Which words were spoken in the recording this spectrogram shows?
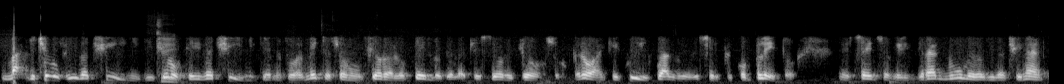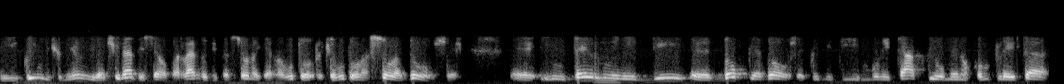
Ma dicevo sui vaccini, dicevo sì. che i vaccini, che naturalmente sono un fiore all'occhiello della gestione Johnson, però anche qui il quadro deve essere più completo nel senso che il gran numero di vaccinati, i 15 milioni di vaccinati, stiamo parlando di persone che hanno avuto, ricevuto una sola dose. Eh, in termini di eh, doppia dose, quindi di immunità più o meno completa,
